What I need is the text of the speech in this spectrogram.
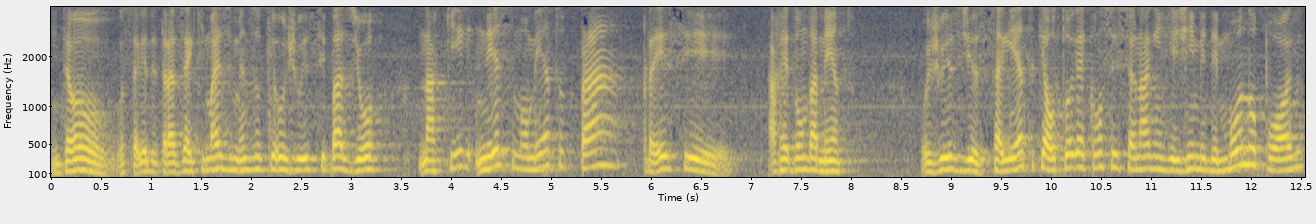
Então eu gostaria de trazer aqui mais ou menos o que o juiz se baseou naquele, nesse momento para esse arredondamento. O juiz diz: saliento que a autora é concessionária em regime de monopólio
